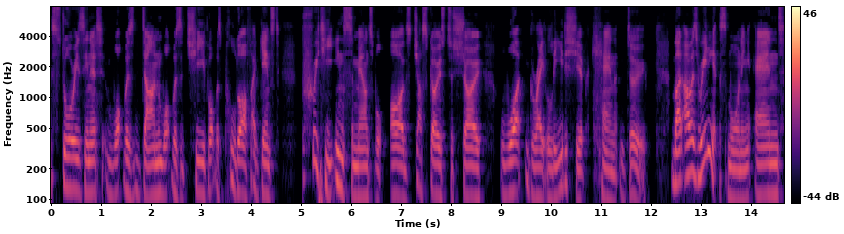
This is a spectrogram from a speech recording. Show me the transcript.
stories in it, what was done, what was achieved, what was pulled off against pretty insurmountable odds just goes to show what great leadership can do. But I was reading it this morning and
